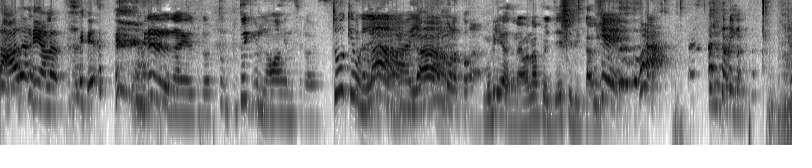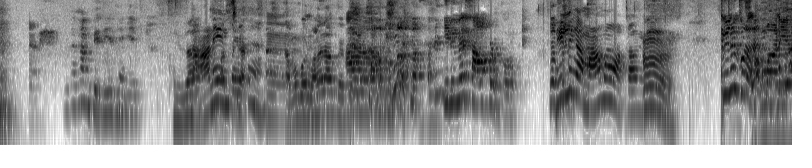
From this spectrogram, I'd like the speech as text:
சாதனையாளர். தூக்கி விடலாம். வாங்க இந்த side வாங்க. தூக்கி விடலாம். முடியாது நான் வேணா போய் ஜேசிபி கால். இதெல்லாம் நானே இருந்துச்சேன் நமக்கு ஒரு அவ்வளவுதான். இனிமே சாப்பிட போறோம். இல்லைங்க மாமா அக்காங்க விழுக்கூடாது. அம்மாடியா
